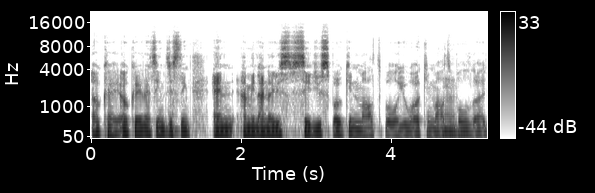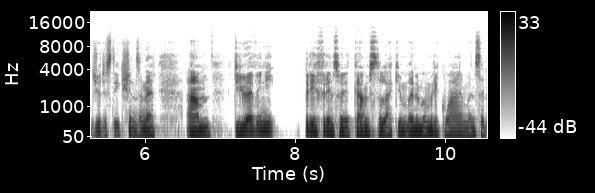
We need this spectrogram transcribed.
Okay, okay, that's interesting. And I mean, I know you said you spoke in multiple, you work in Hmm. multiple uh, jurisdictions and that. Um, do you have any preference when it comes to like your minimum requirements that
